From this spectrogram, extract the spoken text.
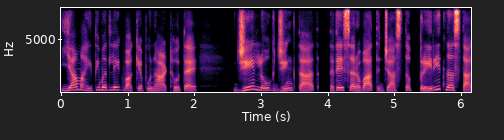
या माहितीमधले एक वाक्य पुन्हा आठवतंय. जे लोक जिंकतात ते सर्वात जास्त प्रेरित नसतात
